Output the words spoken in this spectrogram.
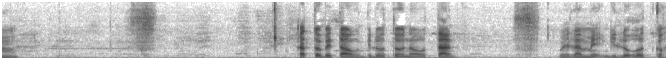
mm. Kato bitaw giluto na utan. Way lami giluot ko.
